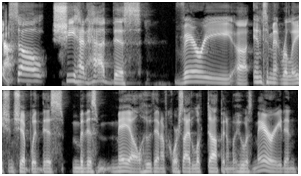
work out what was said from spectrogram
yeah. So she had had this very uh, intimate relationship with this with this male who then of course I looked up and who was married and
